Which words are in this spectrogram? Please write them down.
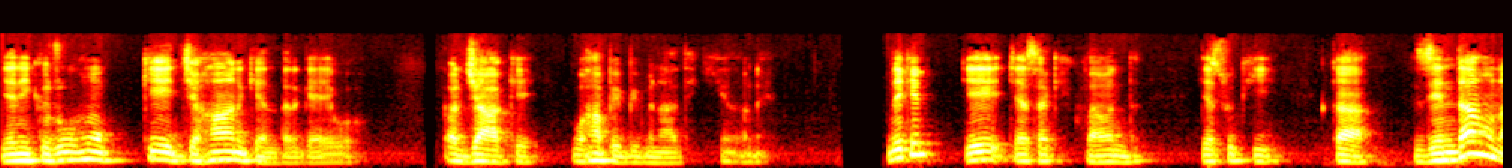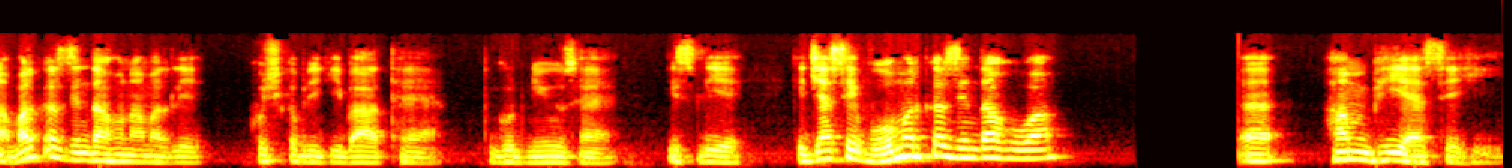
यानी कि रूहों के जहान के अंदर गए वो और जाके वहाँ पे भी बना दी उन्होंने। लेकिन ये जैसा कि खुदावंद यसु की का ज़िंदा होना मरकर ज़िंदा होना हमारे लिए खुशखबरी की बात है गुड न्यूज़ है। इसलिए कि जैसे वो मरकर ज़िंदा हुआ आ, हम भी ऐसे ही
